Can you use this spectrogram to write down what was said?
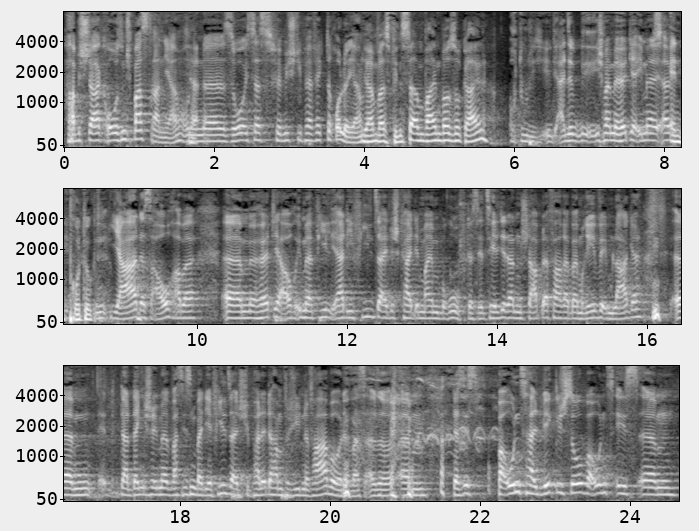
habe ich da großen Spaß dran, ja. Und Äh, so ist das für mich die perfekte Rolle, ja. Ja, und was findest du am Weinbau so geil? Ach du, also ich meine, man hört ja immer das Endprodukt. Ja, das auch, aber ähm, man hört ja auch immer viel, ja, die Vielseitigkeit in meinem Beruf. Das erzählt dir dann ein Staplerfahrer beim Rewe im Lager. ähm, da denke ich immer, was ist denn bei dir vielseitig? Die Palette haben verschiedene Farbe oder was? Also ähm, das ist bei uns halt wirklich so. Bei uns ist ähm,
